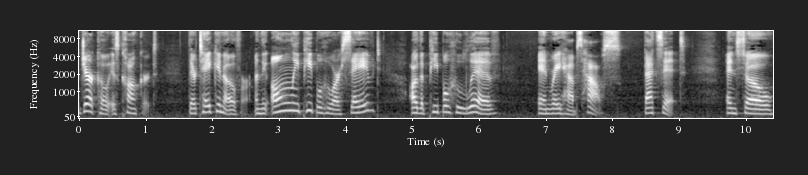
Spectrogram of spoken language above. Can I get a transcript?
Jericho is conquered. They're taken over. And the only people who are saved are the people who live in Rahab's house. That's it. And so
